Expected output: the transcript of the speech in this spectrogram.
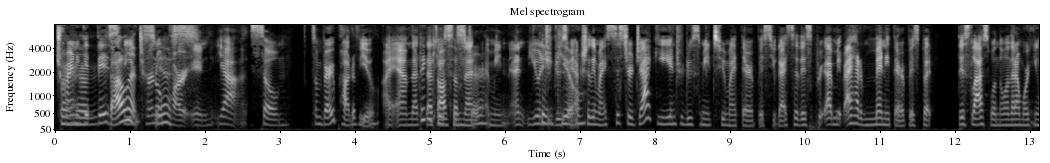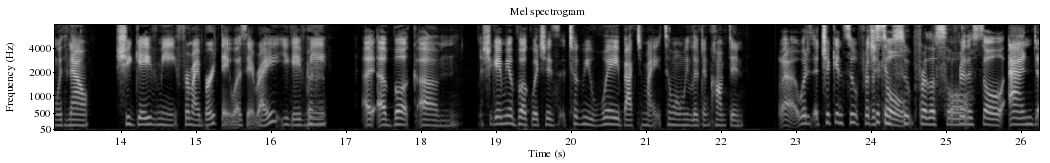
trying to get this Balance, the internal yes. part in. Yeah. So so I'm very proud of you. I am. That Thank that's you, awesome. sister. That I mean, and you Thank introduced you. me. Actually, my sister Jacqie introduced me to my therapist. You guys. So this, pre- I mean, I had many therapists, but this last one, the one that I'm working with now, she gave me for my birthday. Was it right? You gave me a, a book. Um, she gave me a book, which is took me way back to my to when we lived in Compton. Uh, what is it? Chicken soup for the Chicken soul. soup for the soul. For the soul, and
